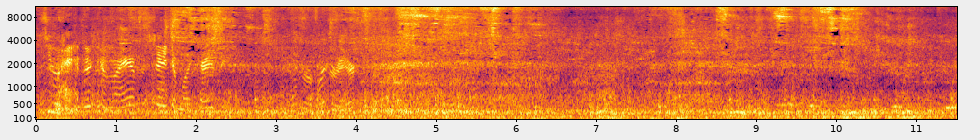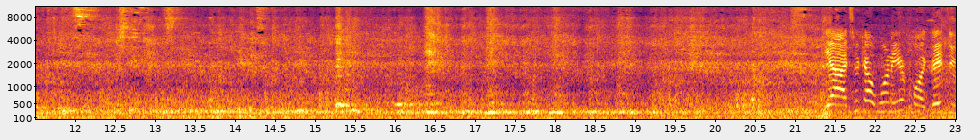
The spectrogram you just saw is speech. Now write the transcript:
two-handed because my hands are shaking like crazy. There's a refrigerator. Yeah, I took out one earplug. They do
